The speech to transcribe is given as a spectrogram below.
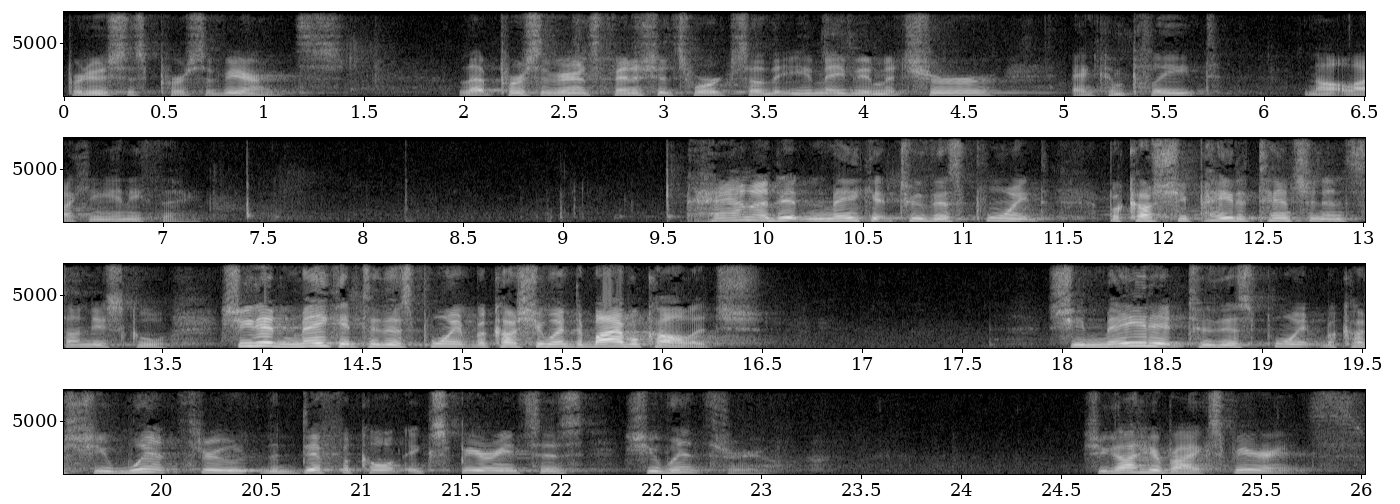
produces perseverance. Let perseverance finish its work so that you may be mature and complete, not lacking anything. Hannah didn't make it to this point because she paid attention in Sunday school. She didn't make it to this point because she went to Bible college. She made it to this point because she went through the difficult experiences she went through. She got here by experience.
